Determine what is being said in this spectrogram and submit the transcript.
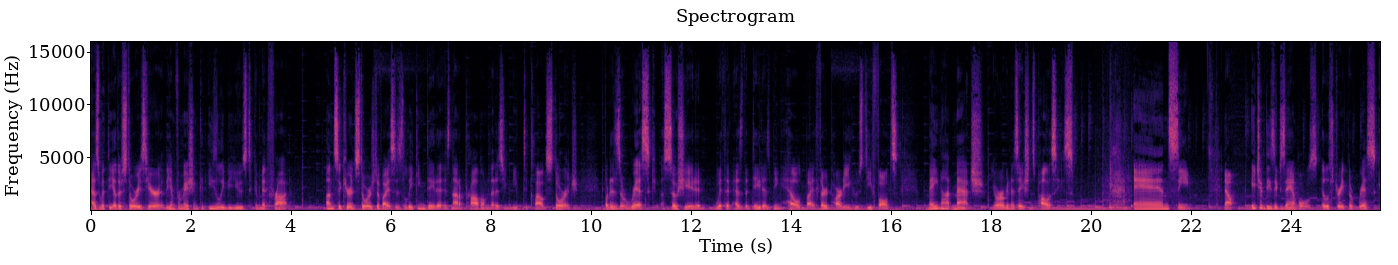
As with the other stories here, the information could easily be used to commit fraud. Unsecured storage devices leaking data is not a problem that is unique to cloud storage, but it is a risk associated with it as the data is being held by a third party whose defaults may not match your organization's policies. And scene. Now, each of these examples illustrate the risk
